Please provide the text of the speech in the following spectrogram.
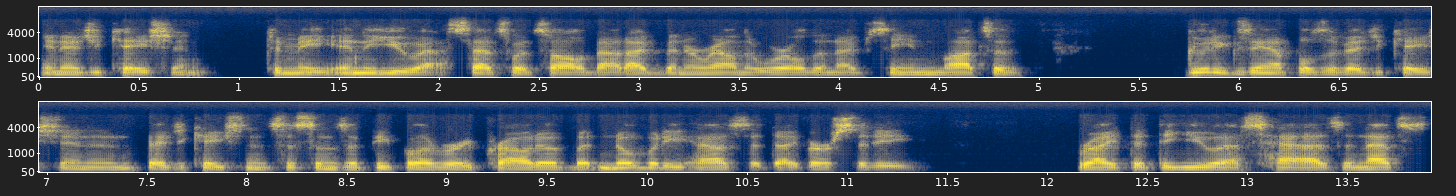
in education to me in the us that's what it's all about. I've been around the world and i've seen lots of good examples of education and education systems that people are very proud of, but nobody has the diversity, right, that the U.S. has, and that's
